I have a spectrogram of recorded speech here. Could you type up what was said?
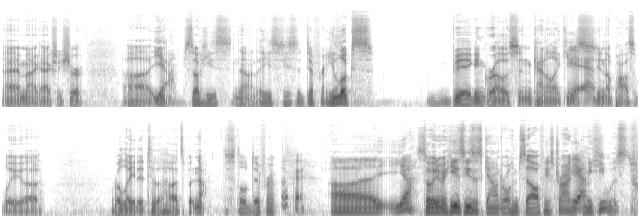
I'm not actually sure. Uh, yeah, so he's no, he's he's a different. He looks big and gross and kind of like he's Yeah. you know possibly uh, related to the Hutts, but no, just a little different. Okay. Uh, yeah. So anyway, he's he's a scoundrel himself. He's trying to. Yeah. I mean, he was.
